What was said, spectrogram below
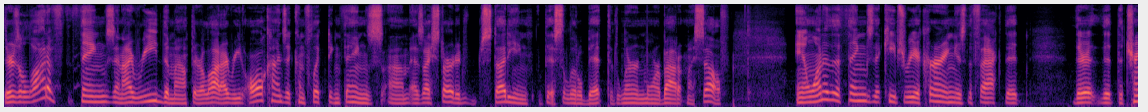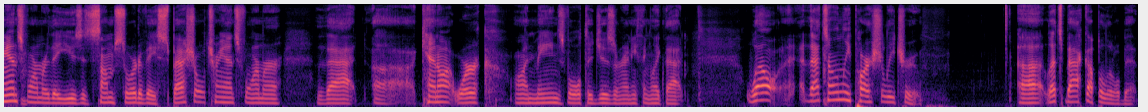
there's a lot of things, and I read them out there a lot. I read all kinds of conflicting things um, as I started studying this a little bit to learn more about it myself. And one of the things that keeps reoccurring is the fact that there that the transformer they use is some sort of a special transformer that uh, cannot work on mains voltages or anything like that. Well, that's only partially true. Uh, let's back up a little bit.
